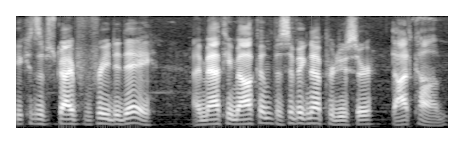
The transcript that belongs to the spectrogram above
you can subscribe for free today. I'm Matthew Malcolm, PacificNutProducer.com.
